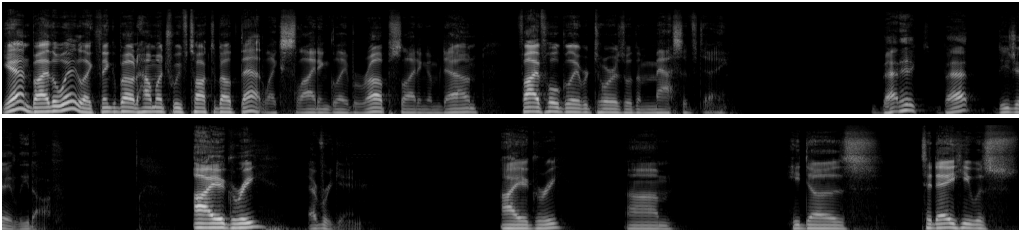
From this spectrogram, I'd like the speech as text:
Yeah, and by the way, like think about how much we've talked about that, like sliding Gleyber up, sliding him down. Five hole Gleyber Torres with a massive day. Bat Hicks, Bat DJ leadoff I agree. every game. I agree. Um, he does today. He was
